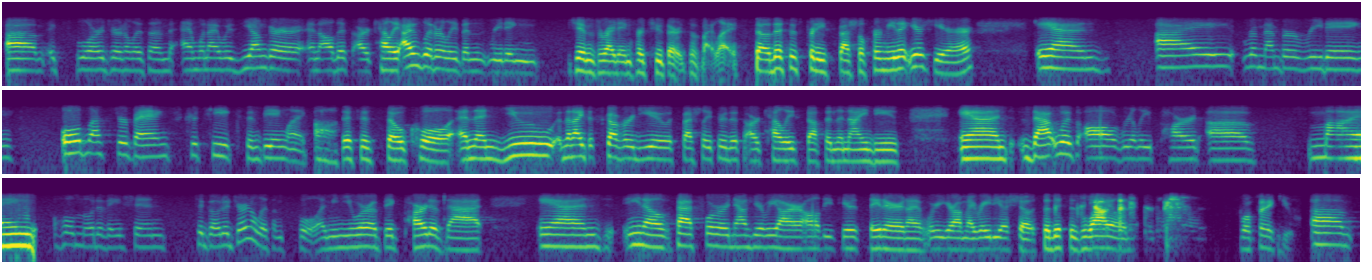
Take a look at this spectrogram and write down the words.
um, explore journalism. And when I was younger and all this R. Kelly, I've literally been reading Jim's writing for two thirds of my life. So this is pretty special for me that you're here. And I remember reading old Lester Bangs critiques and being like, "Oh, this is so cool." And then you, then I discovered you, especially through this R. Kelly stuff in the '90s, and that was all really part of my whole motivation to go to journalism school. I mean, you were a big part of that. And you know, fast forward now, here we are, all these years later, and I, you're on my radio show. So this is wild. Well, thank you. Um,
